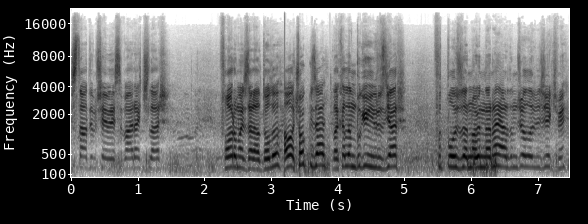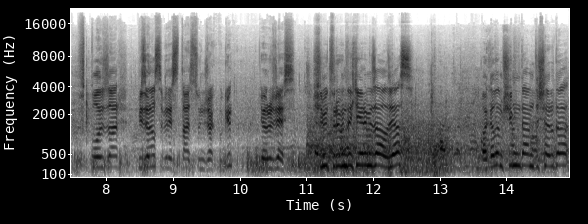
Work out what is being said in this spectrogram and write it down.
Stadyum çevresi bayrakçılar, formacılarla dolu. Hava çok güzel. Bakalım bugün Rüzgar futbolcuların oyunlarına yardımcı olabilecek mi? Futbolcular bize nasıl bir staj sunacak bugün? Göreceğiz. Şimdi tribündeki yerimizi alacağız. Bakalım şimdiden dışarıda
